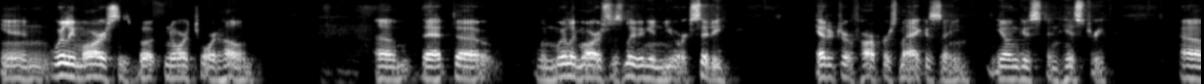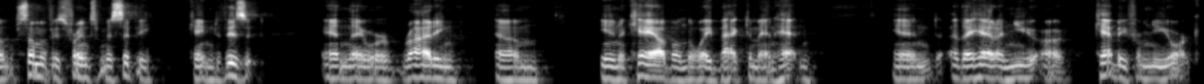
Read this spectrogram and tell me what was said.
in Willie Morris's book, North Toward Home, mm-hmm. um, that uh, when Willie Morris was living in New York City, editor of Harper's Magazine, the youngest in history. Um, some of his friends from Mississippi came to visit, and they were riding um, in a cab on the way back to Manhattan. And they had a new uh, cabbie from New York.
